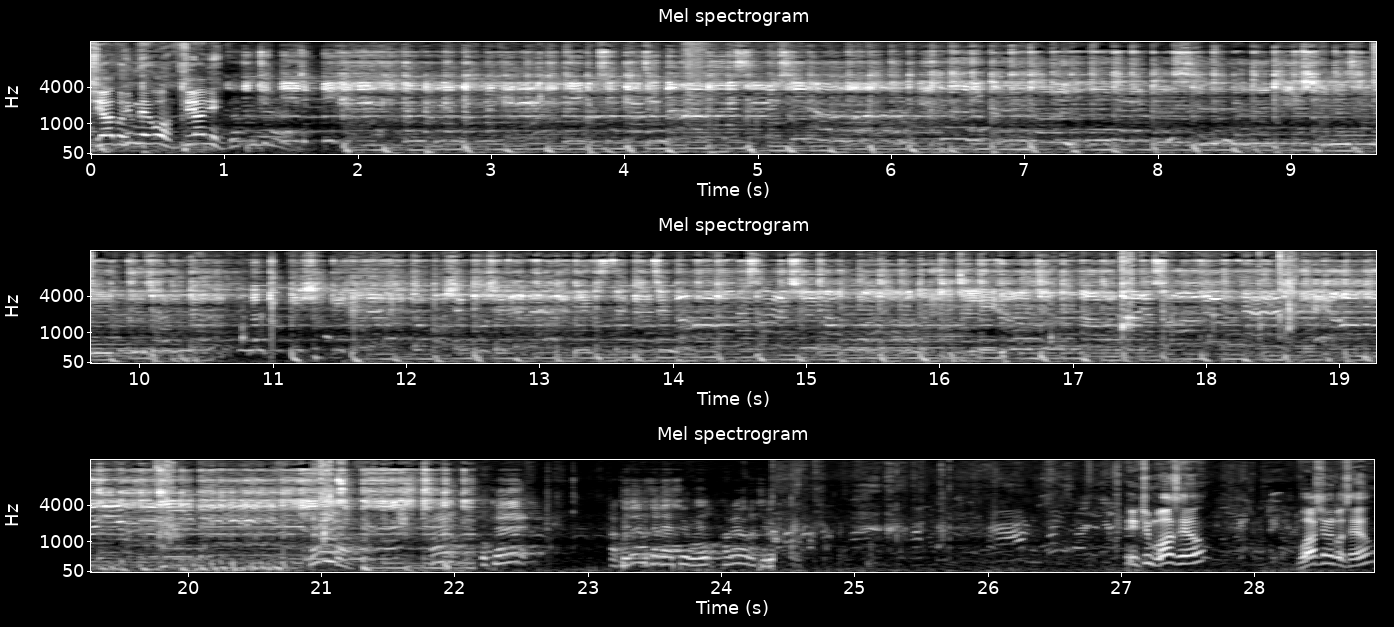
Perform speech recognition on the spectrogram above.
지아도 힘내고 지안이. 오케이. 자, 그대로 자리하시고 카메라만 뒤로. 이 지금 뭐 하세요? 뭐 하시는 거세요?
